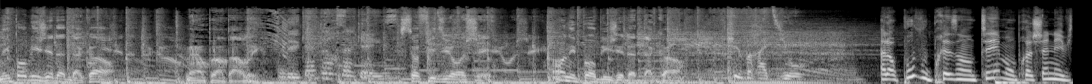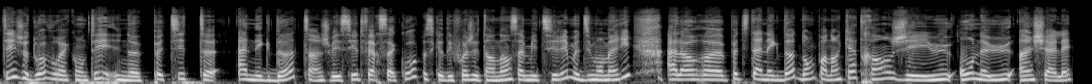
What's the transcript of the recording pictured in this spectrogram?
n'est pas obligé d'être d'accord, mais on peut en parler. De 14 à 15. Sophie Durocher. On n'est pas obligé d'être d'accord. Cube Radio. Alors, pour vous présenter mon prochain invité, je dois vous raconter une petite anecdote. Je vais essayer de faire ça court parce que des fois j'ai tendance à m'étirer, me dit mon mari. Alors euh, petite anecdote. Donc pendant quatre ans, j'ai eu, on a eu un chalet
